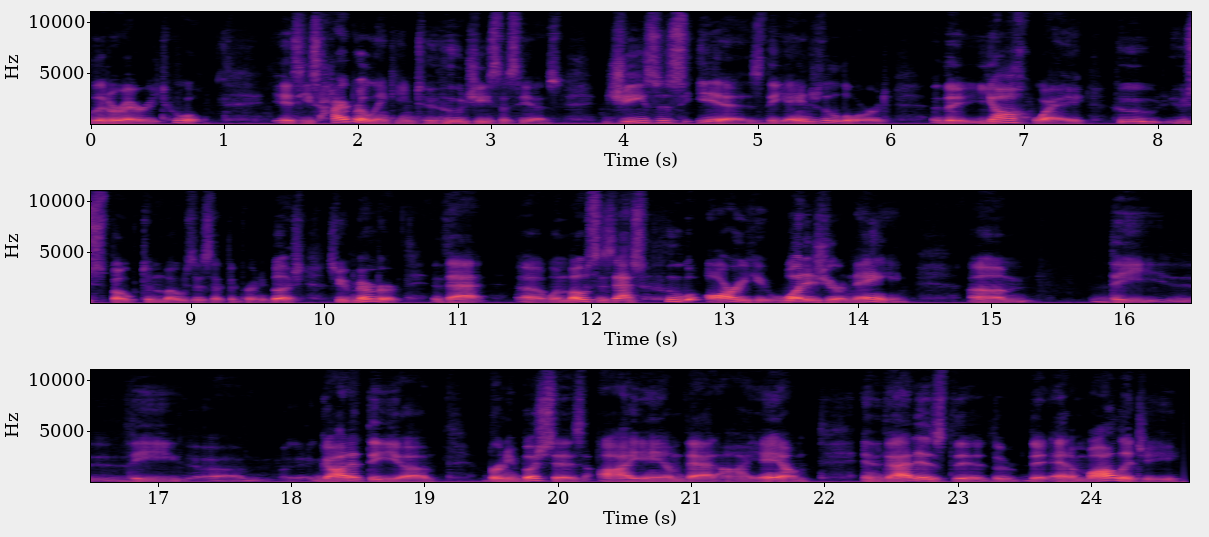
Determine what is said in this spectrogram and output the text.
literary tool is he's hyperlinking to who Jesus is. Jesus is the angel of the Lord, the Yahweh who who spoke to Moses at the burning bush. So you remember that uh, when Moses asked, "Who are you? What is your name?" Um, the the uh, God at the uh, burning bush says, "I am that I am," and that is the, the the etymology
